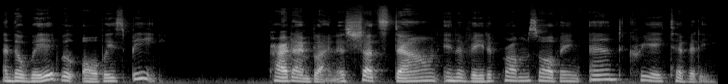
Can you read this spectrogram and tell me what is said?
and the way it will always be. Paradigm blindness shuts down innovative problem solving and creativity.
